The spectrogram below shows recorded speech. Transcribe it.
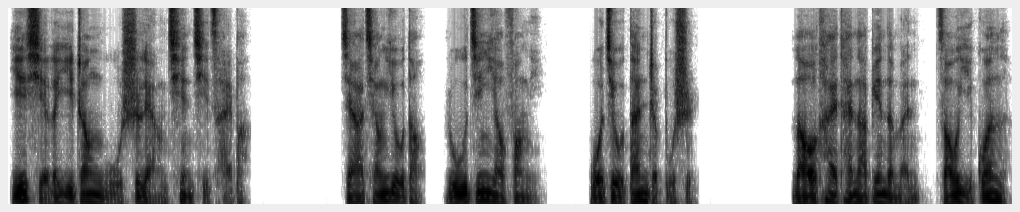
也写了一张五十两欠契才罢。贾强又道：“如今要放你，我就担着不是。老太太那边的门早已关了，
